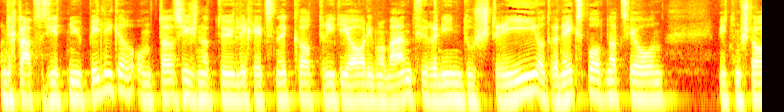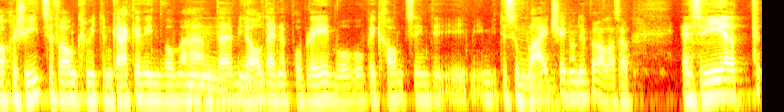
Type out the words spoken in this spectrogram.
Und ich glaube, es wird nicht billiger. Und das ist natürlich jetzt nicht gerade der ideale Moment für eine Industrie oder eine Exportnation mit dem starken Schweizer Franken, mit dem Gegenwind, den wir mm. haben, mit all diesen Problemen, die, die bekannt sind mit der Supply mm. Chain mm. und überall. Also, es wird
